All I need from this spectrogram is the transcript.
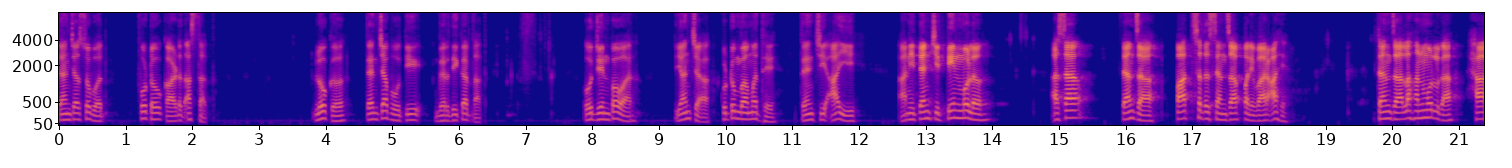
त्यांच्यासोबत फोटो काढत असतात. लोक त्यांच्या भोवती गर्दी करतात. उज्जैन पवार यांच्या कुटुंबामध्ये त्यांची आई आणि त्यांची तीन मुलं असा त्यांचा पाच सदस्यांचा परिवार आहे. त्यांचा लहान मुलगा हा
